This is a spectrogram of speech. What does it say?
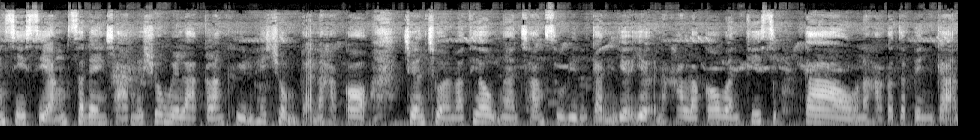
งสีเสียงแสดงช้างในช่วงเวลากลางคืนให้ชมกันนะคะ ก็เชิญชวนมาเที่ยวงานช้างสุรินทร์กันเยอะๆนะคะ แล้วก็วันที่ 19 นะคะ ก็จะเป็นการ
